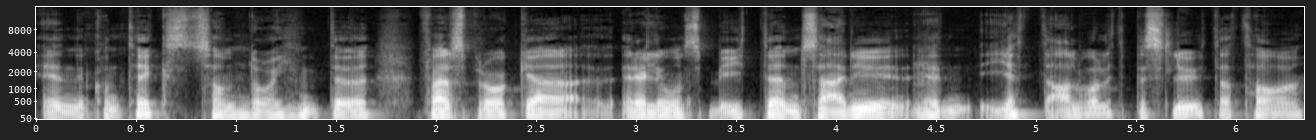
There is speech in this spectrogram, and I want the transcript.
en kontext som då inte förespråkar religionsbyten så är det ju Mm. ett jätteallvarligt beslut att ta.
